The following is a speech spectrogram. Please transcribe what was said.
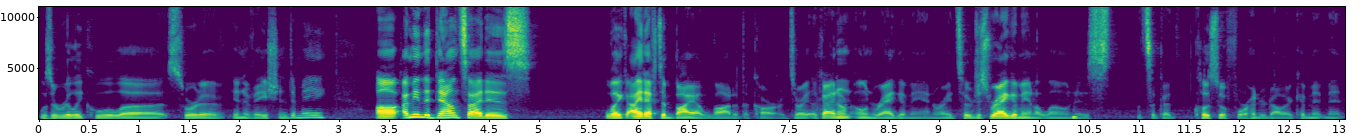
was a really cool uh, sort of innovation to me. Uh, I mean, the downside is like I'd have to buy a lot of the cards, right? Like I don't own Ragavan, right? So just Ragavan alone is it's like a close to a four hundred dollar commitment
